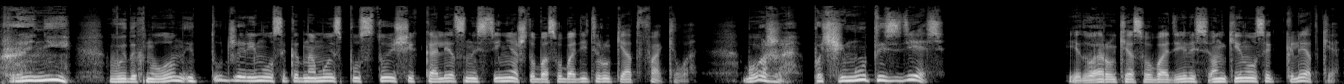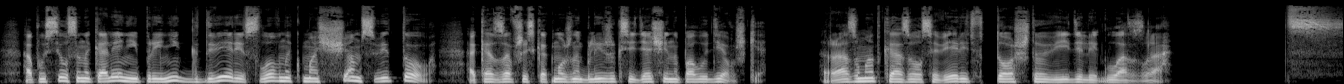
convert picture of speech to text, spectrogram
«Рени!» — выдохнул он и тут же ринулся к одному из пустующих колец на стене, чтобы освободить руки от факела. «Боже, почему ты здесь?» Едва руки освободились, он кинулся к клетке, опустился на колени и приник к двери, словно к мощам святого, оказавшись как можно ближе к сидящей на полу девушке. Разум отказывался верить в то, что видели глаза. «Тссс!»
